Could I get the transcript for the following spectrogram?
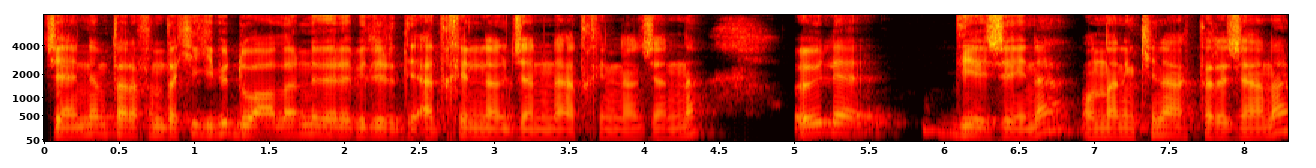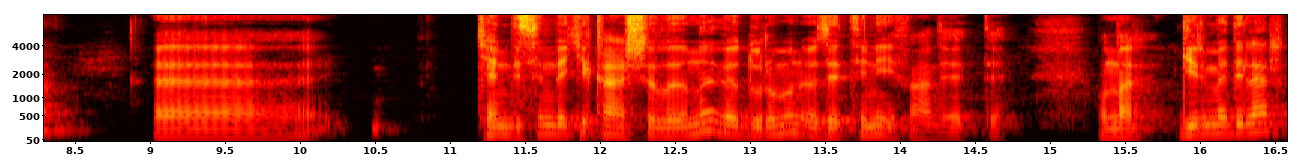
cehennem tarafındaki gibi dualarını verebilirdi. Edhilnel cennet, edhilnel cennet. Öyle diyeceğine, onlarınkine aktaracağına e, kendisindeki karşılığını ve durumun özetini ifade etti. Onlar girmediler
